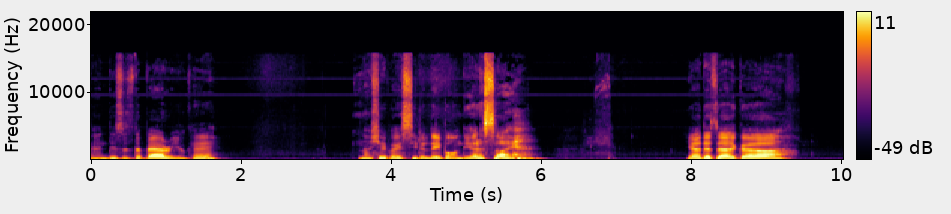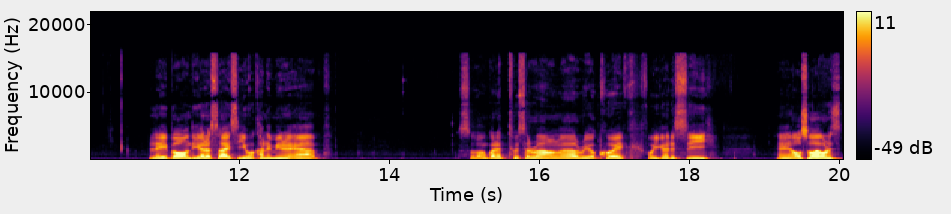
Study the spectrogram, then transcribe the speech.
And this is the battery, okay? Not sure if I see the label on the other side. Yeah, there's like a label on the other side. See what kind of mirror app. So I'm gonna twist around uh, real quick for you guys to see. And also I want to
